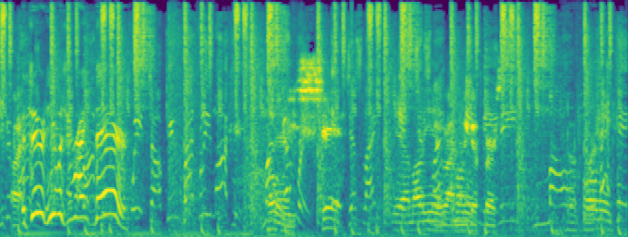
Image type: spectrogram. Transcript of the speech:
You can Alright. find Dude, he was right there. market. We talking about flea market. Holy shit. It's just like, Yeah, I'm already in. Alright, let me a go first. mall. for it.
